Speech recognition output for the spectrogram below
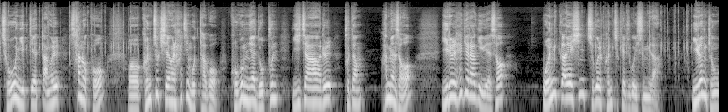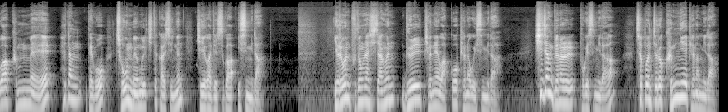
좋은 입지의 땅을 사놓고 어, 건축 시행을 하지 못하고 고금리의 높은 이자를 부담하면서 이를 해결하기 위해서 원가의 신축을 건축해주고 있습니다. 이런 경우가 금매에 해당되고 좋은 매물 취득할 수 있는 기회가 될 수가 있습니다. 여러분 부동산 시장은 늘 변해왔고 변하고 있습니다. 시장 변화를 보겠습니다. 첫 번째로 금리의 변화입니다.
